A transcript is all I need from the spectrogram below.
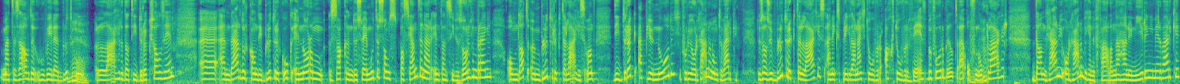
met dezelfde hoeveelheid bloed, hoe lager dat die druk zal zijn. Eh, en daardoor kan die bloeddruk ook enorm zakken. Dus wij moeten soms patiënten naar intensieve zorgen brengen, omdat een bloeddruk te laag is. Want die druk heb je nodig voor je organen om te werken. Dus als je bloeddruk te laag is, en ik spreek dan echt over 8 over 5 bijvoorbeeld, hè, of nog lager, dan gaan je organen beginnen falen. Dan gaan je nieren niet meer werken.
